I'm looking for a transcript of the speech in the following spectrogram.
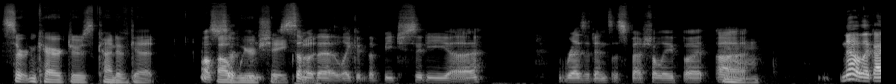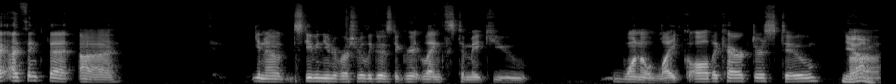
certain characters kind of get well, a weird shape. Some of the like the Beach City uh, residents, especially, but uh, hmm, no, like I, I think that uh, you know Steven Universe really goes to great lengths to make you want to like all the characters too. yeah. uh,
